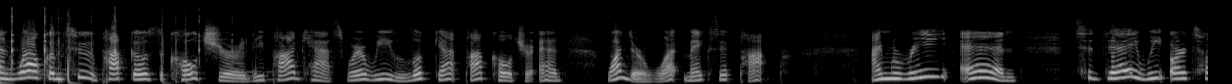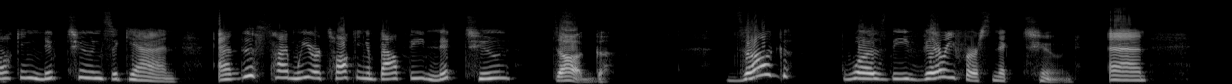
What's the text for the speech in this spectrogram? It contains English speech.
And welcome to Pop Goes the Culture, the podcast where we look at pop culture and wonder what makes it pop. I'm Marie, and today we are talking Nicktoons again. And this time we are talking about the Nicktoon Doug. Doug was the very first Nicktoon, and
